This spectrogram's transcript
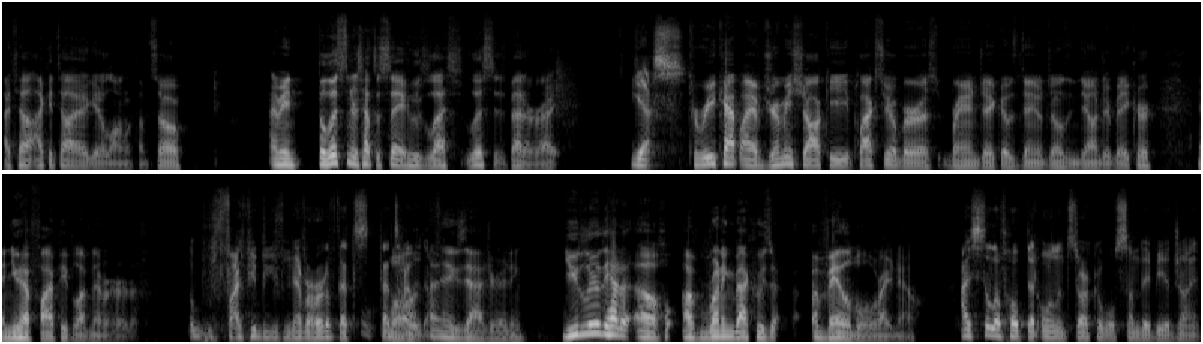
I tell. I could tell how I get along with him. So, I mean, the listeners have to say whose less list is better, right? Yes. To recap, I have Jeremy Shockey, Plaxico Burress, Brandon Jacobs, Daniel Jones, and DeAndre Baker, and you have five people I've never heard of. Five people you've never heard of. That's that's Well, highly I'm exaggerating. You literally had a, a, a running back who's available right now. I still have hope that Orleans Darkwa will someday be a giant.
